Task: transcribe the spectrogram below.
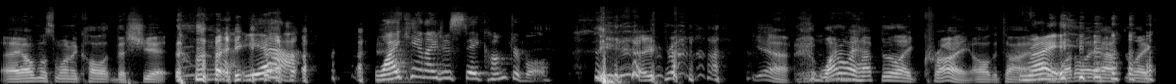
I almost want to call it the shit. Yeah. like, yeah. Why can't I just stay comfortable? yeah, yeah. Why do I mm-hmm. have to like cry all the time? Right. why do I have to like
